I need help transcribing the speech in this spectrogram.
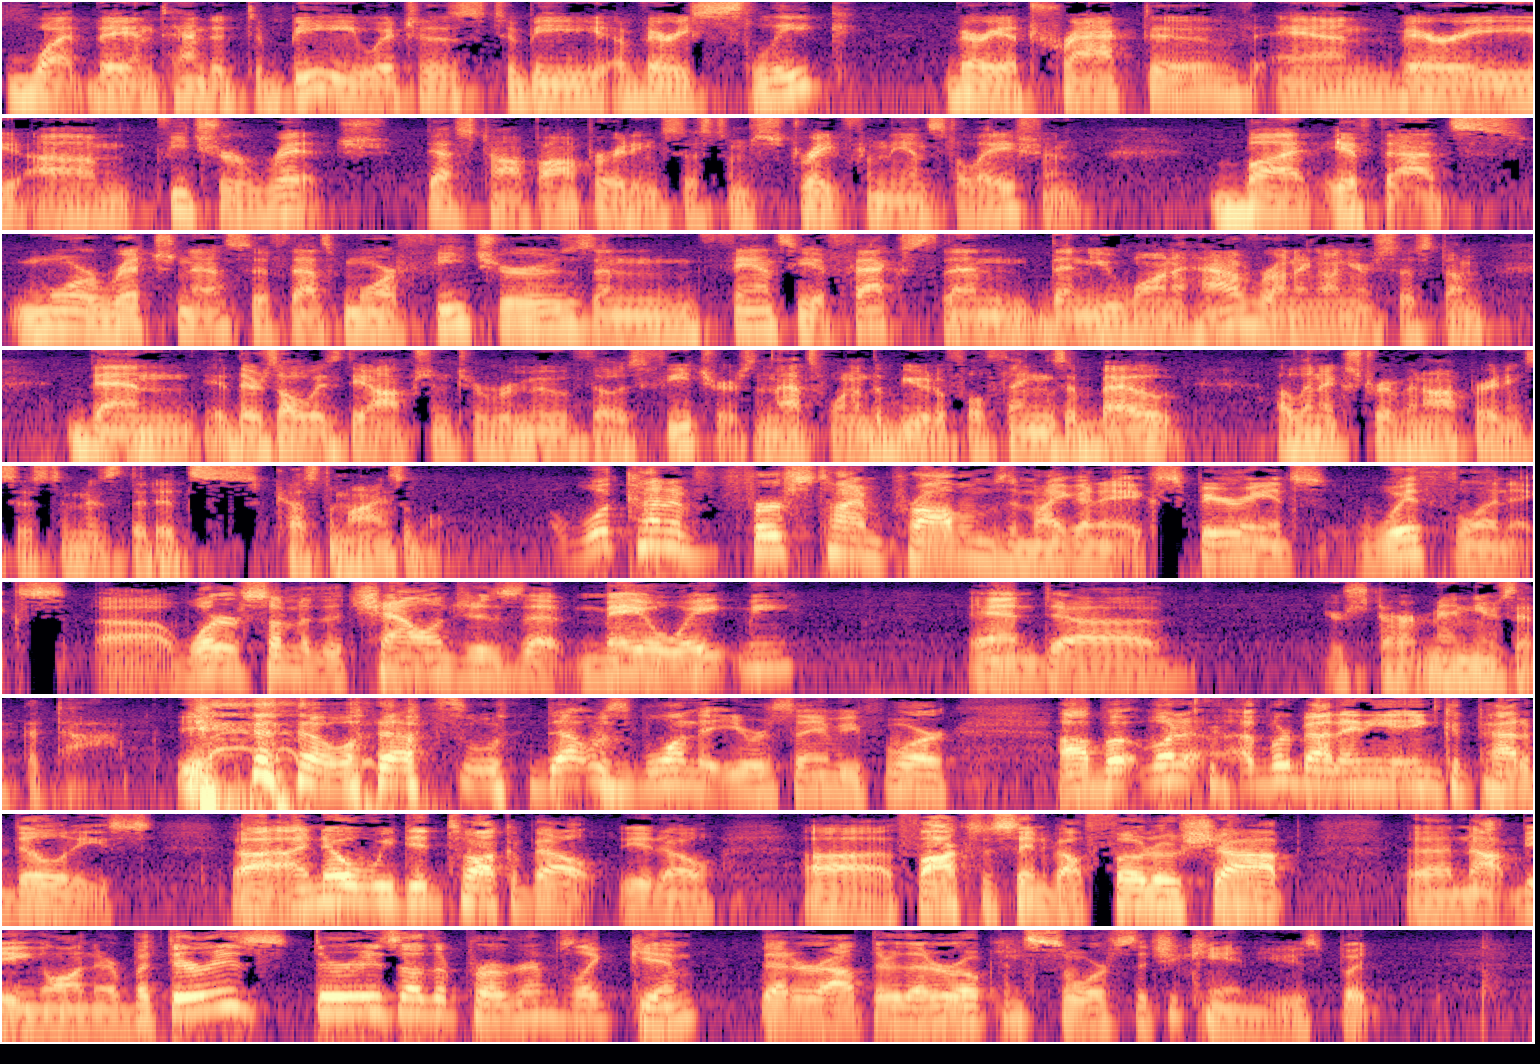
what they intended to be, which is to be a very sleek, very attractive, and very um, feature rich desktop operating system straight from the installation. But if that's more richness, if that's more features and fancy effects than, than you want to have running on your system, then there's always the option to remove those features. And that's one of the beautiful things about a Linux driven operating system is that it's customizable. What kind of first-time problems am I going to experience with Linux? Uh, what are some of the challenges that may await me? And uh, Your start menu's at the top. Yeah, well, that was that was one that you were saying before. Uh, but what what about any incompatibilities? Uh, I know we did talk about you know uh, Fox was saying about Photoshop uh, not being on there, but there is there is other programs like GIMP that are out there that are open source that you can use. But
